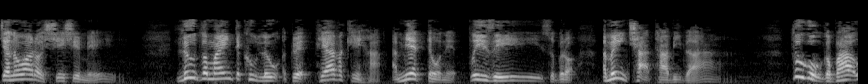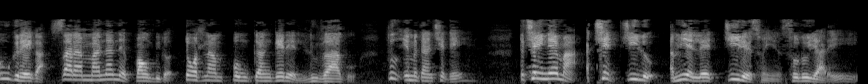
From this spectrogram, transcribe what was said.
ကျွန်တော်ကတော့ရှင်းရှင်းပဲလူသမိုင်းတစ်ခုလုံးအတွက်ဘုရားသခင်ဟာအမျက်တော်နဲ့သေစေဆိုပြီးတော့အမိန့်ချထားပြီးသားသူသူ့ကိုကဘာဦးကလေးကစာရမဏတ်နဲ့ပေါင်းပြီးတော့တော်လှန်ပုန်ကန်ခဲ့တဲ့လူသားကိုသူ့အင်မတန်ချစ်တယ်တစ်ချိန်တည်းမှာအချစ်ကြီးလို့အမျက်လဲကြီးတယ်ဆိုရင်ဆိုလို့ရတယ်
